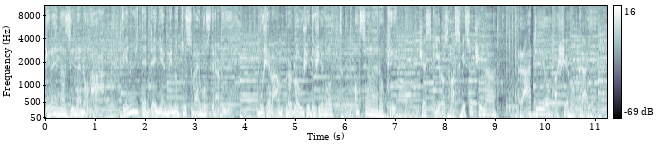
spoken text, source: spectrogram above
Irena Zimenová. Věnujte denně minutu svému zdraví. Může vám prodloužit život o celé roky. Český rozhlas Vysočina, rádio vašeho kraje.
